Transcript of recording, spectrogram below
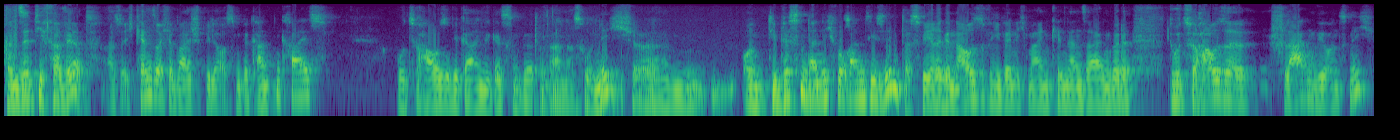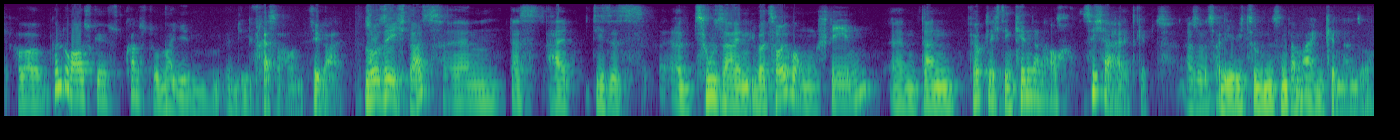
dann sind die verwirrt. Also ich kenne solche Beispiele aus dem Bekanntenkreis wo zu Hause vegan gegessen wird und anderswo nicht. Ähm, und die wissen dann nicht, woran sie sind. Das wäre genauso wie wenn ich meinen Kindern sagen würde, du zu Hause schlagen wir uns nicht, aber wenn du rausgehst, kannst du mal jedem in die Fresse hauen. Ist egal. So sehe ich das, ähm, dass halt dieses äh, zu seinen Überzeugungen stehen, ähm, dann wirklich den Kindern auch Sicherheit gibt. Also das erlebe ich zumindest bei meinen Kindern so.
